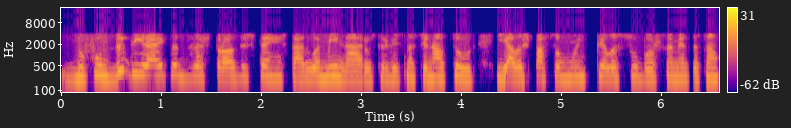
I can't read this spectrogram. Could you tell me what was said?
no fundo, de direita desastrosas que têm estado a minar o Serviço Nacional de Saúde. E elas passam muito pela suborçamentação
